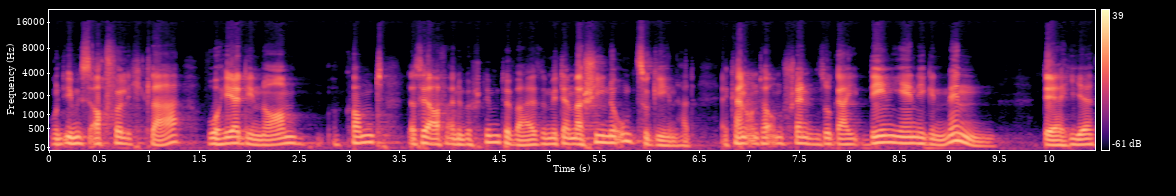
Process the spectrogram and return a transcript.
Und ihm ist auch völlig klar, woher die Norm kommt, dass er auf eine bestimmte Weise mit der Maschine umzugehen hat. Er kann unter Umständen sogar denjenigen nennen, der hier,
